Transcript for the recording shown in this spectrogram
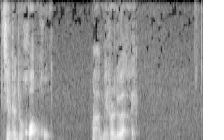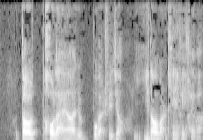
精神就恍惚，啊，没事流眼泪。到后来啊，就不敢睡觉，一到晚上天一黑害怕，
